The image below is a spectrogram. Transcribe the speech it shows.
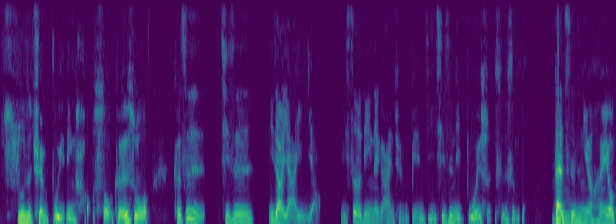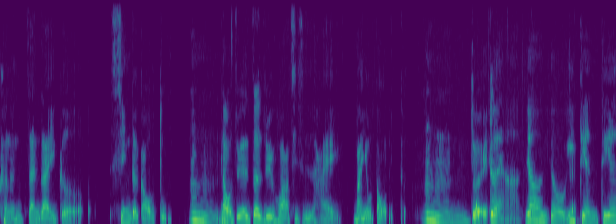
舒适圈不一定好受。可是说，可是其实你只要牙一咬，你设定那个安全边际，其实你不会损失什么，但是你很有可能站在一个新的高度。嗯，那我觉得这句话其实还蛮有道理的。嗯，对对啊，要有一点点，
